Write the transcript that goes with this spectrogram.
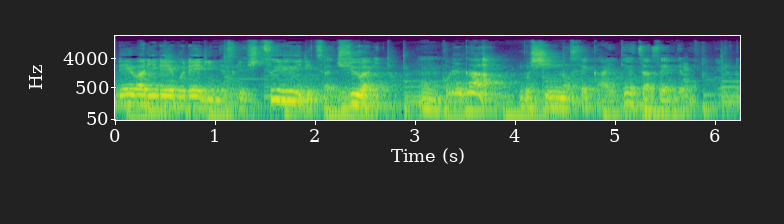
0割0分0厘ですけど出塁率は10割と、うん。これが無心の世界で座禅で求めると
